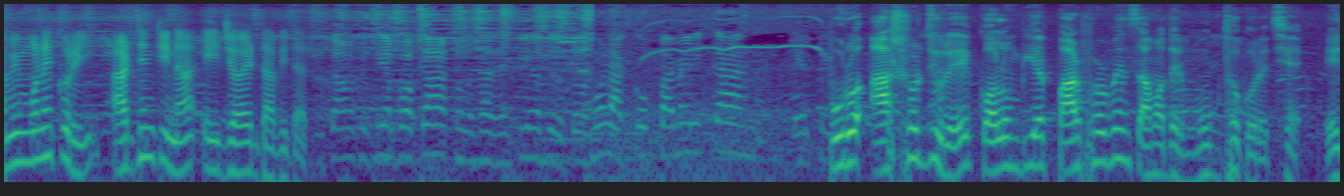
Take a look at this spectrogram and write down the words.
আমি মনে করি আর্জেন্টিনা এই জয়ের দাবিদার. পুরো আসর জুড়ে কলম্বিয়ার পারফরমেন্স আমাদের মুগ্ধ করেছে। এই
